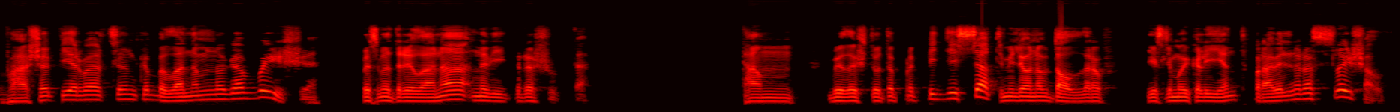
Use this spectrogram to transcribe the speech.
Ваша первая оценка была намного выше, посмотрела она на Виктора Шутта. Там было что-то про 50 миллионов долларов, если мой клиент правильно расслышал.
